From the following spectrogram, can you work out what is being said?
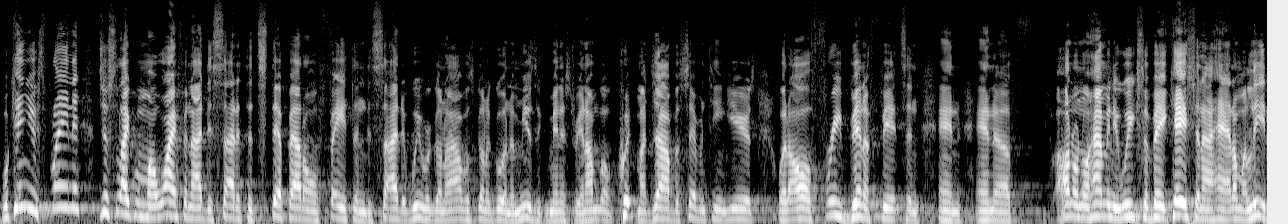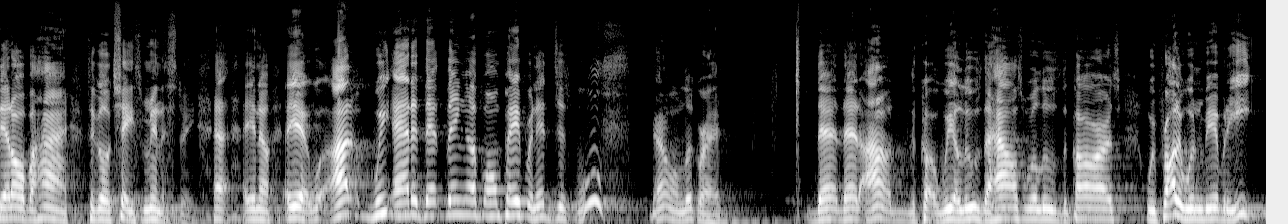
Well, can you explain it? Just like when my wife and I decided to step out on faith and decided we were to, I was going to go into music ministry and I'm going to quit my job of 17 years with all free benefits and, and, and uh, I don't know how many weeks of vacation I had. I'm gonna leave that all behind to go chase ministry. Uh, you know, yeah. I, we added that thing up on paper, and it just, woof, that don't look right. That that I we'll lose the house, we'll lose the cars. We probably wouldn't be able to eat.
